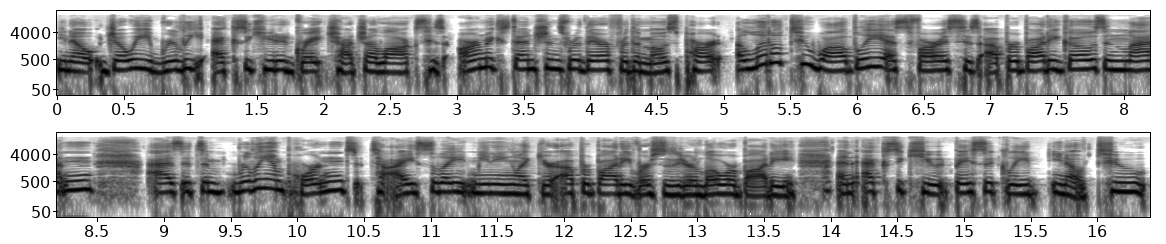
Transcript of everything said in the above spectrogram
You know, Joey really executed great cha cha locks. His arm extensions were there for the most part, a little too wobbly as far as his upper body goes in Latin, as it's really important to isolate, meaning like your upper body versus your lower body, and execute basically, you know, two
